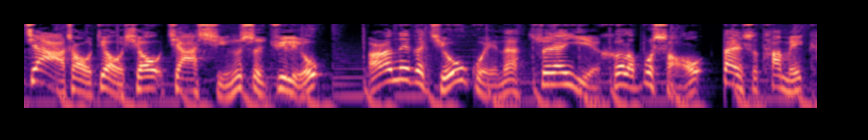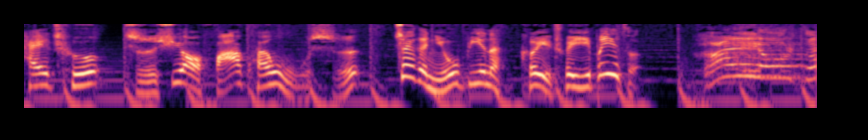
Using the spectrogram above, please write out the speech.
驾照吊销加刑事拘留。而那个酒鬼呢，虽然也喝了不少，但是他没开车，只需要罚款五十。这个牛逼呢，可以吹一辈子。还有谁？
